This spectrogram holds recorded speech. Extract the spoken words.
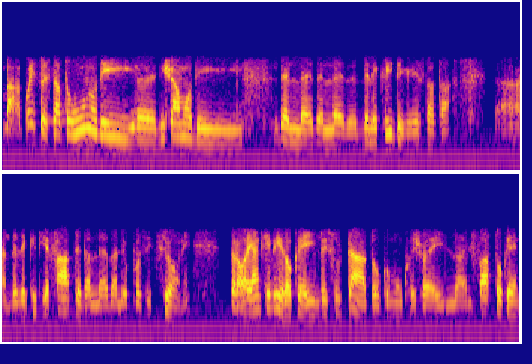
Bah, questo è stato uno dei, eh, diciamo dei, delle, delle, delle, critiche stata, uh, delle critiche fatte dalle, dalle opposizioni. Però è anche vero che il risultato comunque cioè il, il fatto che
